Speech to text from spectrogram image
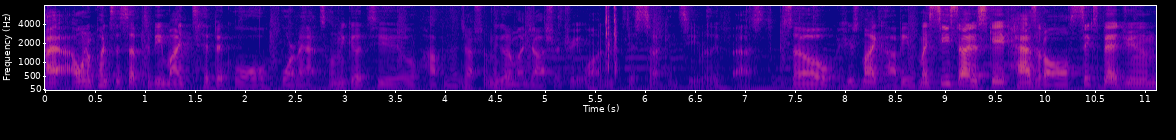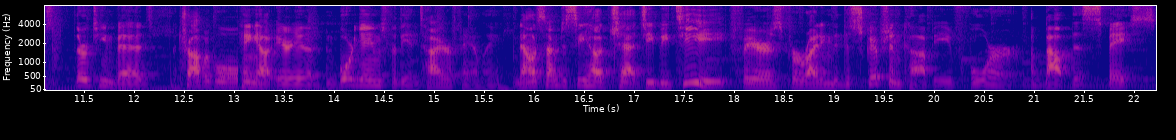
I, I want to punch this up to be my typical format. So let me go to, hop into Joshua. Let me go to my Joshua Tree one, just so I can see really fast. So here's my copy. My Seaside Escape has it all. Six bedrooms, 13 beds, a tropical hangout area, and board games for the entire family. Now it's time to see how ChatGPT fares for writing the description copy for about this space.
